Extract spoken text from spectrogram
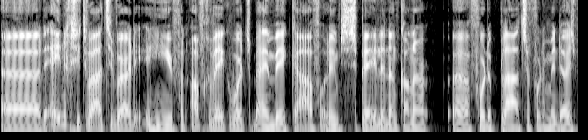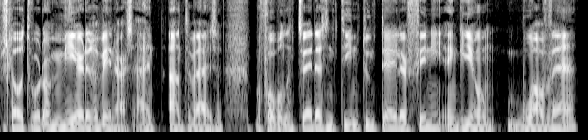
Eh, de enige situatie waar hiervan afgeweken wordt is bij een WK of Olympische Spelen. Dan kan er eh, voor de plaatsen voor de medailles besloten worden om meerdere winnaars aan, te wijzen. Bijvoorbeeld in 2010 toen Taylor Finney en Guillaume Boivin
